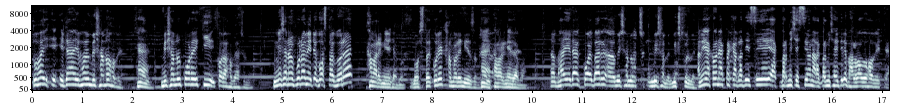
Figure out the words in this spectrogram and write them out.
তো ভাই এটা এভাবে মেশানো হবে? হ্যাঁ। মেশানোর পরে কি করা হবে আসলে? মেশানোর পরে আমি এটা বস্তা করে খামারে নিয়ে যাব। বস্তা করে খামারে নিয়ে যাবে হ্যাঁ খামারে নিয়ে যাব। ভাই এটা কয়বার মেশানো হচ্ছে? মেশাবেন মিক্সড করবেন? আমি এখন একটা কাটা দিয়েছি একবার মিশাইছি আর একবার মিশাই দিলে ভালোভাবে হবে এটা।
